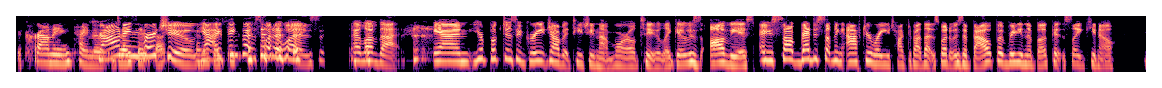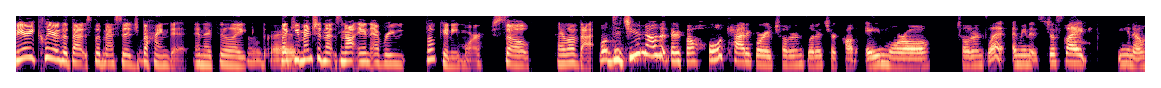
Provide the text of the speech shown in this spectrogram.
the crowning kind of crowning virtue. Yeah, I think that's what it was. I love that. And your book does a great job at teaching that moral too. Like it was obvious. I saw read something after where you talked about that's what it was about, but reading the book, it's like, you know, very clear that that's the message behind it. And I feel like Oh, like you mentioned that's not in every book anymore. So I love that. Well, did you know that there's a whole category of children's literature called amoral children's lit? I mean, it's just like, you know,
